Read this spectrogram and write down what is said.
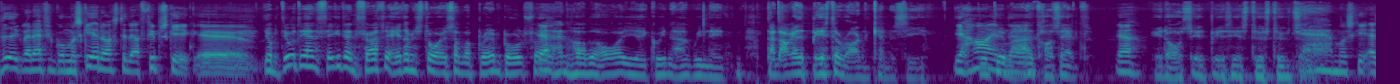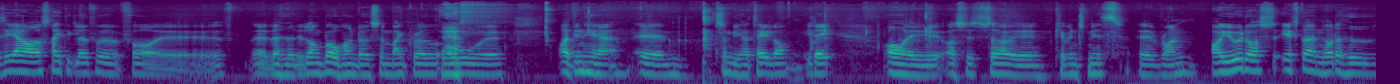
ved ikke, hvad det er for figur. Måske er det også det der fipskæg. Øh, Jo, men det var det, han fik i den første Adam-historie, som var Brian Bolt, før Ja. han hoppede over i uh, Green Arrow Green Lantern. Der nok er det bedste run, kan man sige. jeg har Det, det en... er øh, trods alt ja, et års et, et, et stykke stykke tid. ja, måske. Altså, jeg er også rigtig glad for, for øh, øh, hvad hedder det, Longbow Hunters, som Mike Grell, Ja. og, øh, og den her, øh, som vi har talt om i dag. Og øh, også så øh, Kevin Smiths øh, run. Og i øvrigt også efter noget, der hed,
